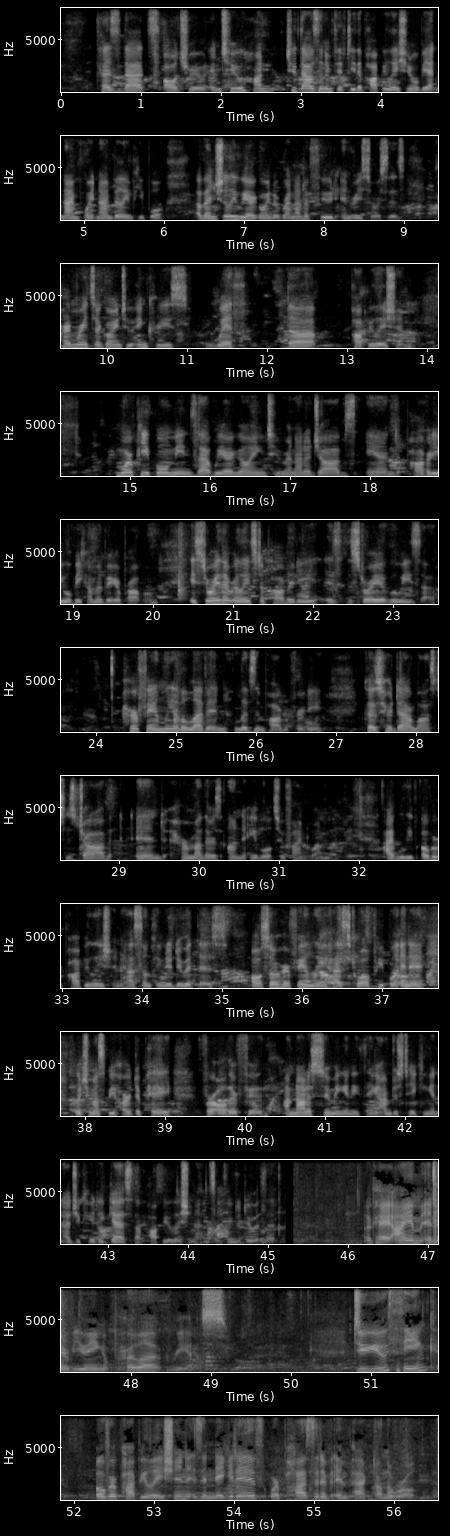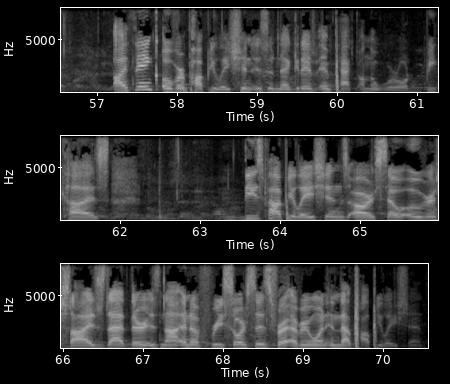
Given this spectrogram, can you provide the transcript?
because that's all true. In 2050, the population will be at 9.9 billion people. Eventually, we are going to run out of food and resources. Crime rates are going to increase with the population. More people means that we are going to run out of jobs and poverty will become a bigger problem. A story that relates to poverty is the story of Luisa. Her family of 11 lives in poverty because her dad lost his job and her mother's unable to find one. I believe overpopulation has something to do with this. Also, her family has 12 people in it, which must be hard to pay for all their food. I'm not assuming anything, I'm just taking an educated guess that population had something to do with it. Okay, I am interviewing Perla Rios. Do you think overpopulation is a negative or positive impact on the world? I think overpopulation is a negative impact on the world because these populations are so oversized that there is not enough resources for everyone in that population.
